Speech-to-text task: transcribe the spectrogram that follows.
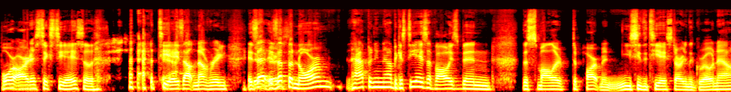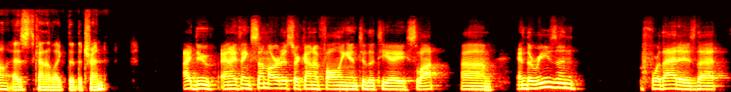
Four artists, six TAs, so TAs yeah. outnumbering. Is Dude, that is that the norm happening now? Because TAs have always been the smaller department. You see the TA starting to grow now as kind of like the, the trend. I do, and I think some artists are kind of falling into the TA slot. Um, and the reason for that is that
